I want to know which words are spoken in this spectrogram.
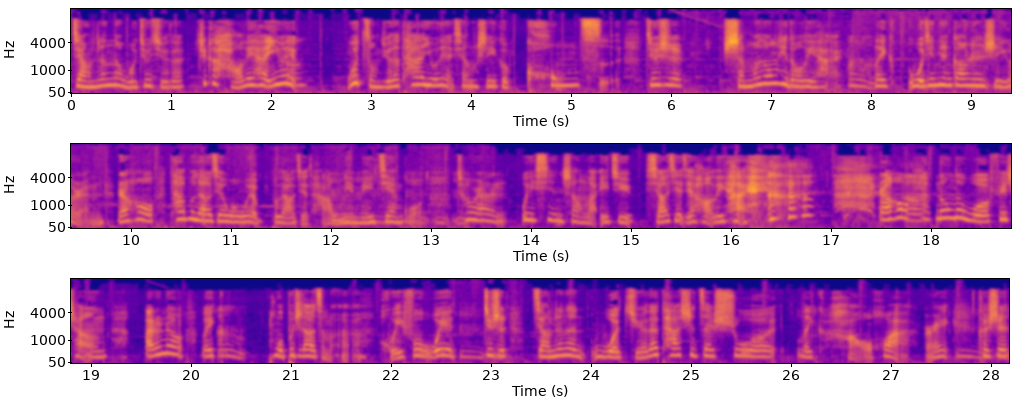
讲真的，我就觉得这个好厉害，因为我总觉得它有点像是一个空词，就是。什么东西都厉害，嗯，like 我今天刚认识一个人，然后他不了解我，我也不了解他，我们也没见过，突然微信上来一句“小姐姐好厉害”，然后弄得我非常，I don't know，like。我不知道怎么回复，我也就是讲真的，我觉得他是在说 like 好话，right？可是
